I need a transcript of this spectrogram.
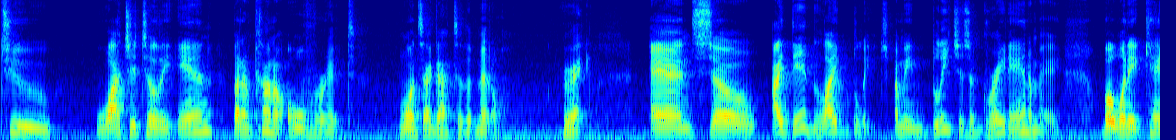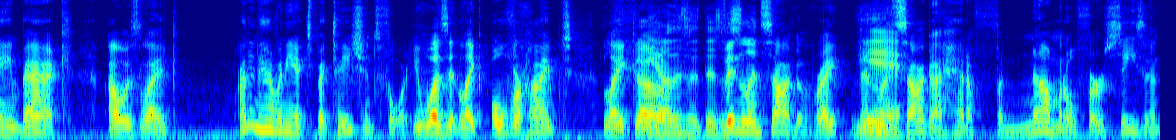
to watch it till the end, but I'm kind of over it once I got to the middle. Right. And so I did like Bleach. I mean, Bleach is a great anime, but when it came back, I was like, I didn't have any expectations for it. It wasn't like overhyped like uh, You know, this is- this is- Vinland Saga, right? Vinland Yeah. Saga had a phenomenal first season.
